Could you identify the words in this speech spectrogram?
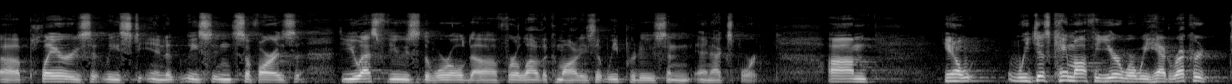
uh, players, at least in at least insofar as the U.S. views the world uh, for a lot of the commodities that we produce and, and export. Um, you know, we just came off a year where we had record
